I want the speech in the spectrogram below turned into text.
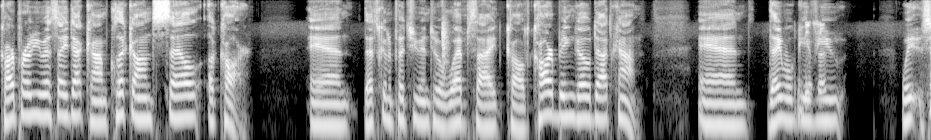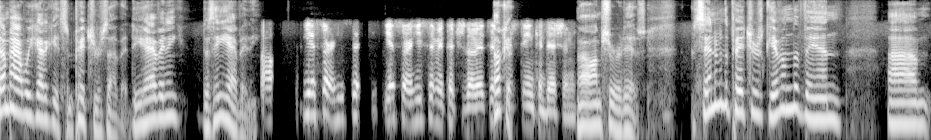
carprousa.com, click on sell a car. And that's going to put you into a website called carbingo.com. And they will give sir. you we somehow we got to get some pictures of it. Do you have any? Does he have any? Yes, sir. He sent. Yes, sir. He sent me pictures of it. It's in Okay. pristine condition. Oh, I'm sure it is. Send him the pictures, give him the VIN, um,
